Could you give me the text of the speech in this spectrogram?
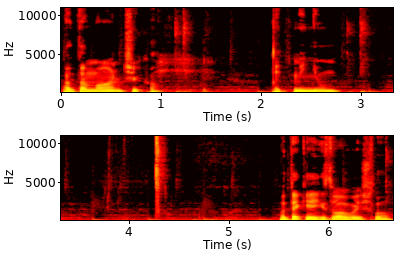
Атаманчика. Як мінімум. Отаке їх 2 вийшло.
